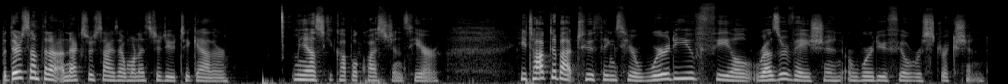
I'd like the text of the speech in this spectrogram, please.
but there's something an exercise i want us to do together let me ask you a couple questions here he talked about two things here. Where do you feel reservation or where do you feel restriction?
